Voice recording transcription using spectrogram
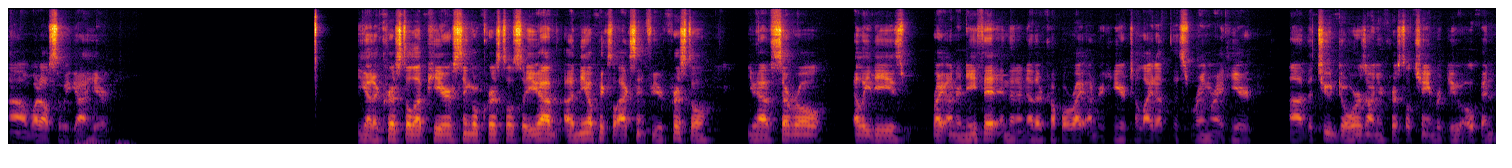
Uh, what else do we got here? You got a crystal up here, single crystal. So you have a NeoPixel accent for your crystal. You have several LEDs right underneath it and then another couple right under here to light up this ring right here. Uh, the two doors on your crystal chamber do open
